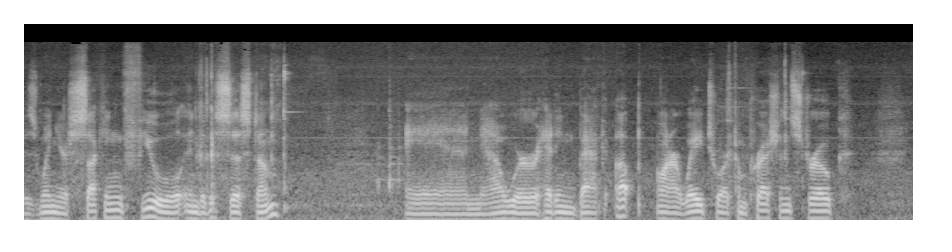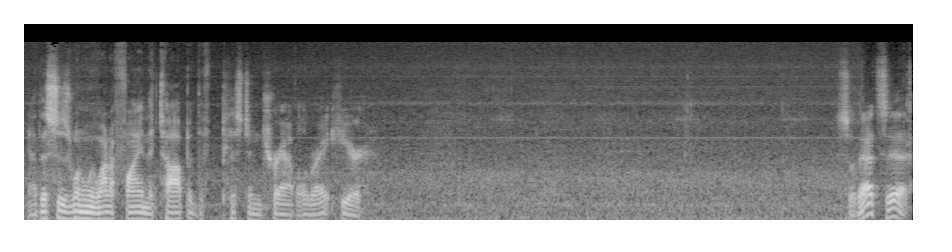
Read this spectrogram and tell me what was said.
is when you're sucking fuel into the system and now we're heading back up on our way to our compression stroke. Now this is when we want to find the top of the piston travel right here. So that's it.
